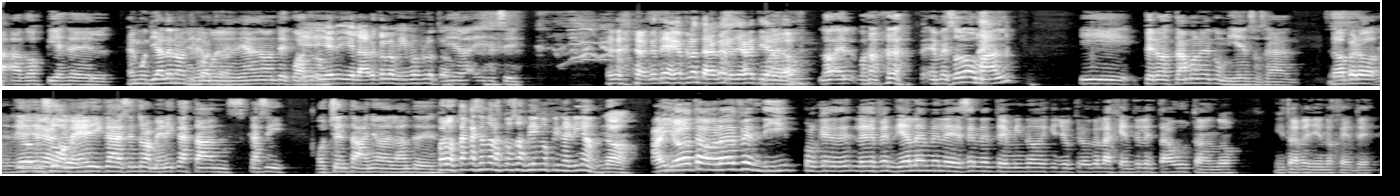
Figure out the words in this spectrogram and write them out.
a- a dos pies del el Mundial del en el 94. Mundial del 94. Y, y el, y el arco lo mismo explotó. Y el- y- sí. El arco tenía que explotar cuando ya metía el Bueno, gol. lo- el- bueno, empezó lo mal, y, pero estamos en el comienzo. O sea, No, pero en, yo, en mira, yo- Sudamérica, Centroamérica están casi 80 años adelante. de- Pero están haciendo las cosas bien, opinarían. No. Yo hasta ahora defendí, porque le defendí a la MLS en el término de que yo creo que la gente le está gustando y está reyendo gente.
